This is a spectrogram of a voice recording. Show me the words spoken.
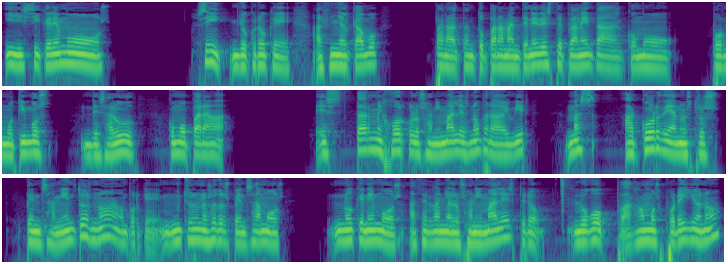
y si queremos Sí, yo creo que al fin y al cabo para tanto para mantener este planeta como por motivos de salud, como para estar mejor con los animales, ¿no? Para vivir más acorde a nuestros pensamientos, ¿no? Porque muchos de nosotros pensamos no queremos hacer daño a los animales, pero luego pagamos por ello, ¿no?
